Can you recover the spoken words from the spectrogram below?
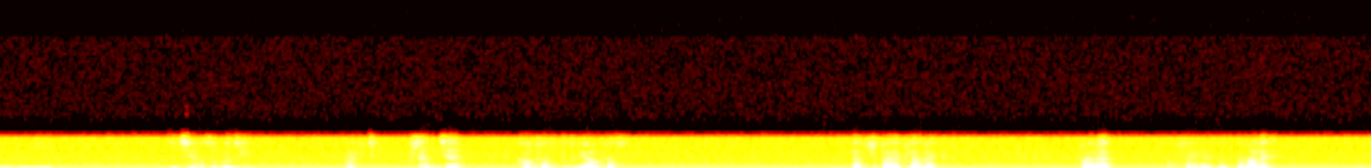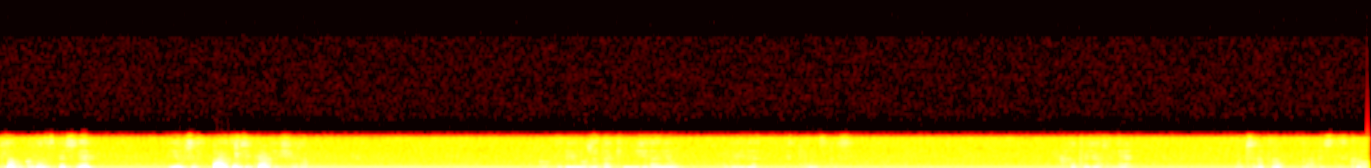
Mm. Widzicie o co chodzi? Patrzcie. Wszędzie kontrast buduje obraz Wystarczy parę plamek, parę fajnych, zdecydowanych plam kolorystycznych i już jest bardzo ciekawie się robi. O, tutaj może takim zieleniem wyjdę w ten sposób. Kto powiedział, że nie? Dlaczego to ma być tylko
